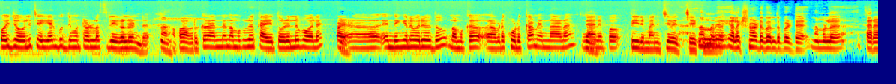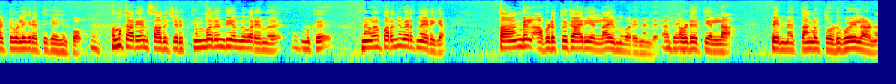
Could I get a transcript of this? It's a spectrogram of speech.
പോയി ജോലി ചെയ്യാൻ ബുദ്ധിമുട്ടുള്ള സ്ത്രീകളുണ്ട്. അപ്പൊ അവർക്ക് തന്നെ നമുക്കൊരു കൈത്തൊഴിൽ പോലെ എന്തെങ്കിലും ഒരു ഇത് നമുക്ക് അവിടെ കൊടുക്കാം എന്നാണ് ഞാനിപ്പോൾ തീരുമാനിച്ച് വെച്ചേക്കുന്നത്. നമ്മുടെ ഇലക്ഷനുമായിട്ട് ബന്ധപ്പെട്ട് നമ്മൾ കരാട്ടുപള്ളിക്കര എത്തിക്കഴിഞ്ഞപ്പോൾ നമുക്കറിയാൻ സാധിച്ച ഒരു കിംവദന്തി എന്ന് പറയുന്നത് നമുക്ക് നിങ്ങൾ പറഞ്ഞു വരുന്നതായിരിക്കാം താങ്കൾ അവിടുത്തുകാരിയല്ല എന്ന് പറയുന്നുണ്ട്. അവിടെ എത്തിയല്ല പിന്നെ താങ്കൾ തൊടുപുഴയിലാണ്.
